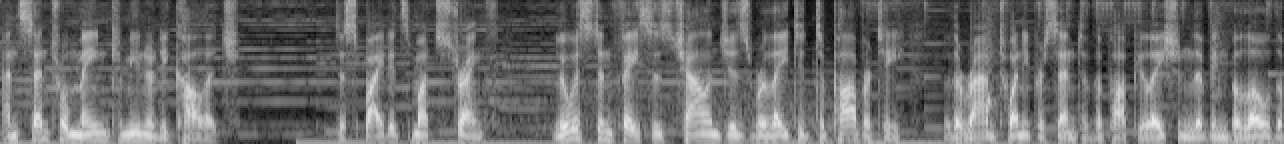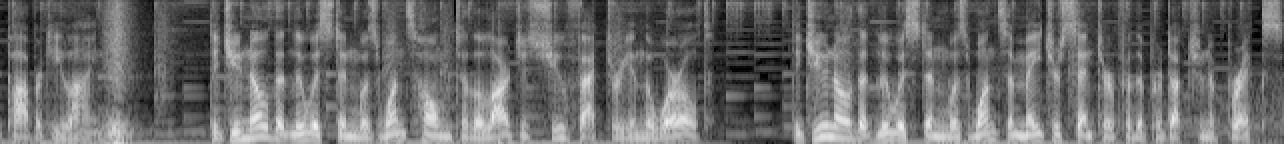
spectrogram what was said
and Central Maine Community College. Despite its much strength, Lewiston faces challenges related to poverty, with around 20% of the population living below the poverty line. Did you know that Lewiston was once home to the largest shoe factory in the world? Did you know that Lewiston was once a major center for the production of bricks?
